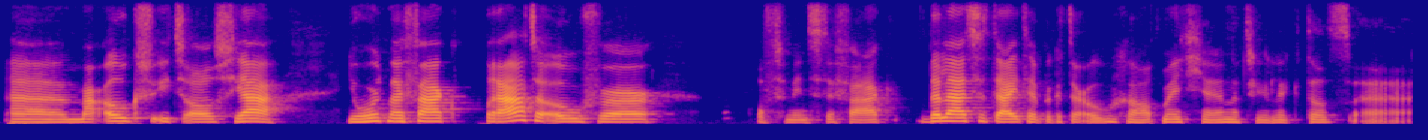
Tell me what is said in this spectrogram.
Ehm, maar ook zoiets als, ja, je hoort mij vaak praten over, of tenminste vaak, de laatste tijd heb ik het erover gehad met je natuurlijk, dat eh,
